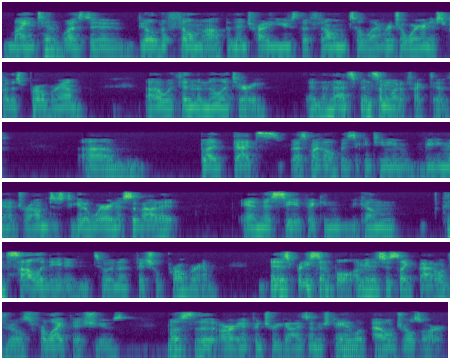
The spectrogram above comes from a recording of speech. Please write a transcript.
my intent was to build the film up and then try to use the film to leverage awareness for this program uh, within the military, and then that's been somewhat effective. Um, but that's that's my hope is to continue beating that drum just to get awareness about it and to see if it can become consolidated into an official program. And it's pretty simple. I mean, it's just like battle drills for life issues most of the, our infantry guys understand what battle drills are.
